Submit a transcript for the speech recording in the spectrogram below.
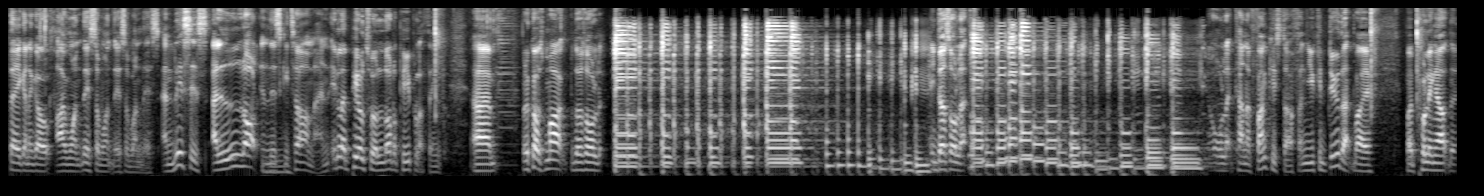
They're gonna go. I want this. I want this. I want this. And this is a lot in this guitar, man. It'll appeal to a lot of people, I think. Um, but of course, Mark does all. He does all that, all that kind of funky stuff, and you can do that by by pulling out the.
